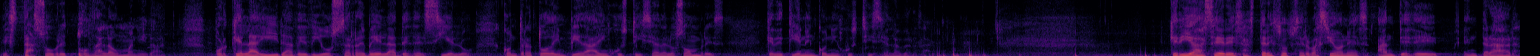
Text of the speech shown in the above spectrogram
está sobre toda la humanidad, porque la ira de Dios se revela desde el cielo contra toda impiedad e injusticia de los hombres que detienen con injusticia la verdad. Quería hacer esas tres observaciones antes de entrar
